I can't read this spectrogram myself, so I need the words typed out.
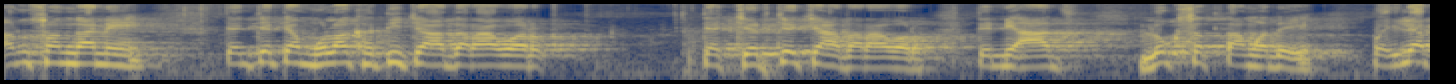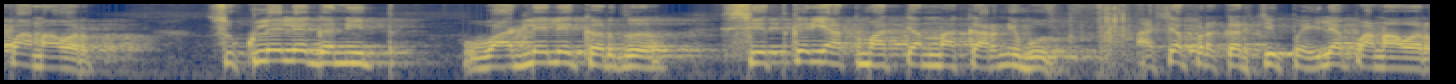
अनुषंगाने त्यांच्या त्या मुलाखतीच्या आधारावर त्या चर्चेच्या आधारावर त्यांनी आज लोकसत्तामध्ये पहिल्या पानावर चुकलेले गणित वाढलेले कर्ज शेतकरी आत्महत्यांना कारणीभूत अशा प्रकारची पहिल्या पानावर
